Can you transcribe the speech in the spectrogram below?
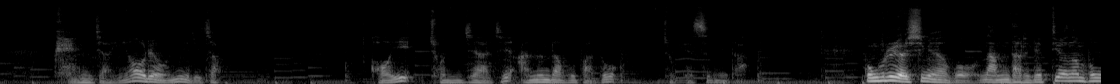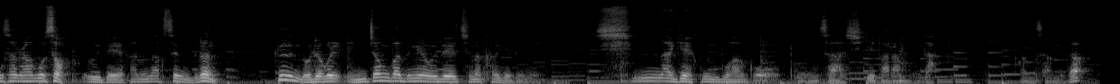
굉장히 어려운 일이죠. 거의 존재하지 않는다고 봐도 좋겠습니다. 공부를 열심히 하고 남다르게 뛰어난 봉사를 하고서 의대에 가는 학생들은 그 노력을 인정받으며 의대에 진학하게 되니 신나게 공부하고 봉사하시기 바랍니다. 감사합니다.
